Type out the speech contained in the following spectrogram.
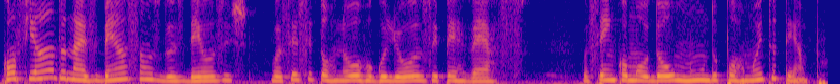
Confiando nas bênçãos dos deuses, você se tornou orgulhoso e perverso. Você incomodou o mundo por muito tempo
